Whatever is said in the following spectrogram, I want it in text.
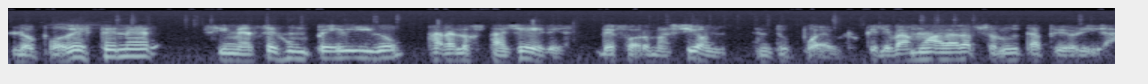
lo podés tener si me haces un pedido para los talleres de formación en tu pueblo, que le vamos a dar absoluta prioridad.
